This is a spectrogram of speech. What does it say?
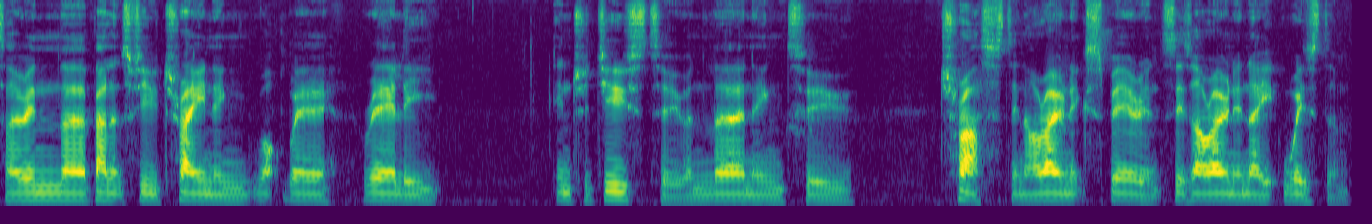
So in the Balanced View training, what we're really introduced to and learning to trust in our own experience is our own innate wisdom.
